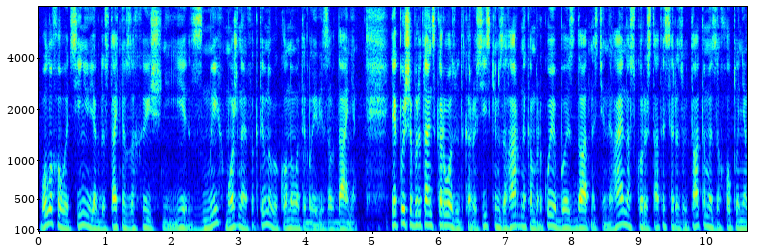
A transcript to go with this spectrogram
Волохов оцінює як достатньо захищені, і з них можна ефективно виконувати бойові завдання. Як пише британська розвідка, російським загарбникам бракує боєздатності негайно скористатися результатами захоплення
